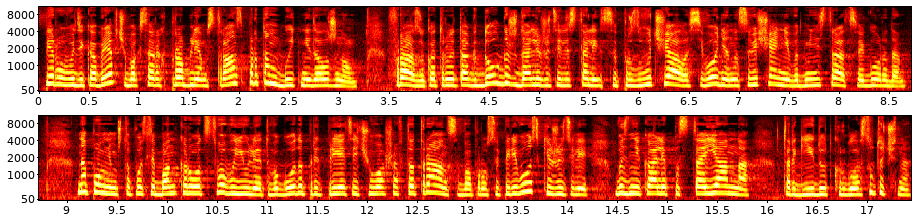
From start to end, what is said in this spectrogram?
С 1 декабря в Чебоксарах проблем с транспортом быть не должно. Фразу, которую так долго ждали жители столицы, прозвучала сегодня на совещании в администрации города. Напомним, что после банкротства в июле этого года предприятие «Чувашавтотранс» вопросы перевозки жителей возникали постоянно. Торги идут круглосуточно.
